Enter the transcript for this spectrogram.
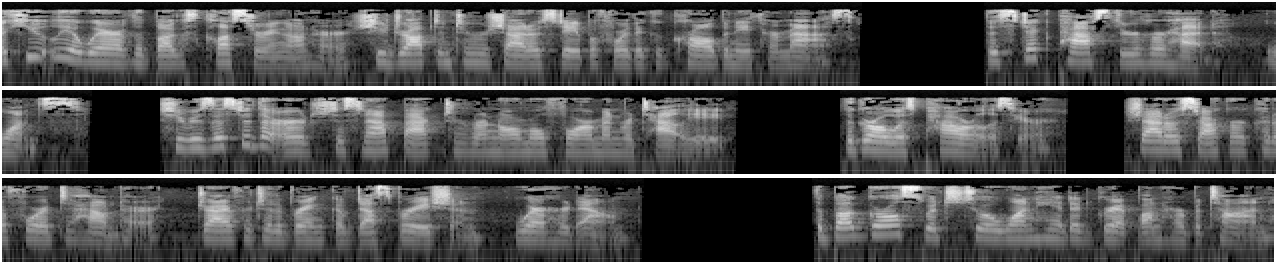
Acutely aware of the bugs clustering on her, she dropped into her shadow state before they could crawl beneath her mask. The stick passed through her head, once. She resisted the urge to snap back to her normal form and retaliate. The girl was powerless here. Shadow Stalker could afford to hound her, drive her to the brink of desperation, wear her down. The bug girl switched to a one handed grip on her baton,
